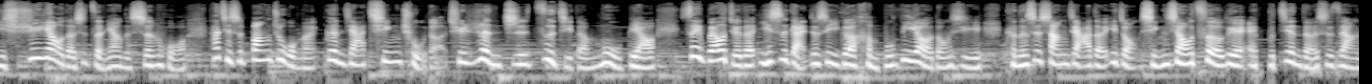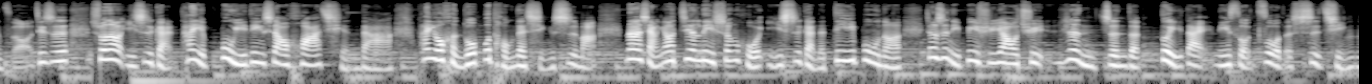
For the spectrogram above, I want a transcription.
你需要的是怎样的生活。它其实帮助我们更加清楚的去认知自己的目标。所以不要觉得仪式感就是一个很不必要的东西，可能是商家的。一种行销策略，哎，不见得是这样子哦。其实说到仪式感，它也不一定是要花钱的啊，它有很多不同的形式嘛。那想要建立生活仪式感的第一步呢，就是你必须要去认真的对待你所做的事情。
